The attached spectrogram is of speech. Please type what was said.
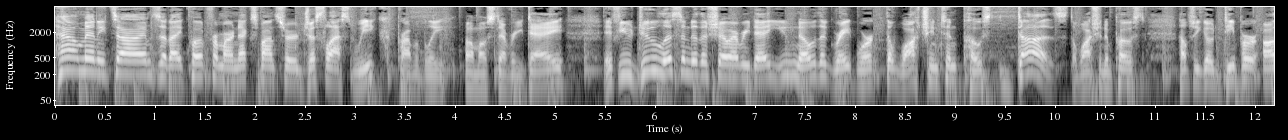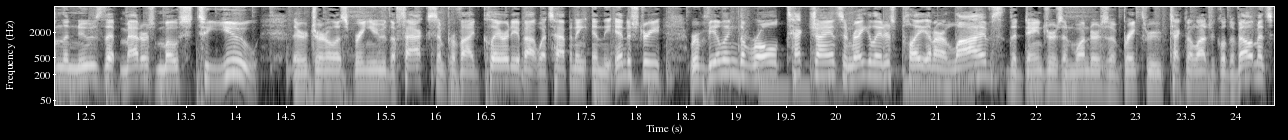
How many times did I quote from our next sponsor just last week? Probably almost every day. If you do listen to the show every day, you know the great work the Washington Post does. The Washington Post helps you go deeper on the news that matters most to you. Their journalists bring you the facts and provide clarity about what's happening in the industry, revealing the role tech giants and regulators play in our lives, the dangers and wonders of breakthrough technological developments,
